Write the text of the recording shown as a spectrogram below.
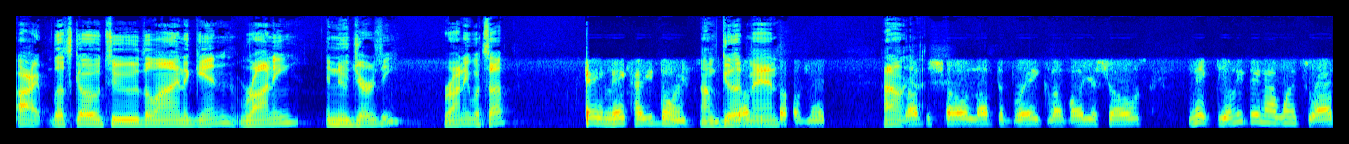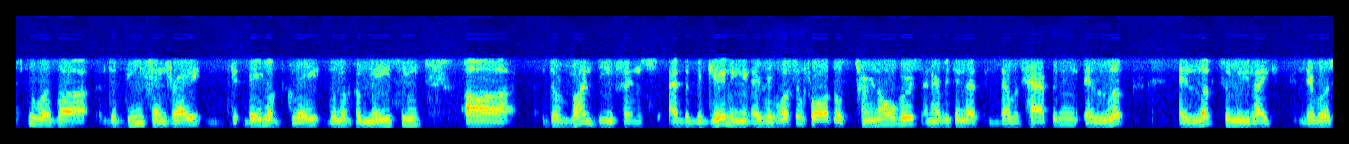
All right, let's go to the line again. Ronnie in New Jersey. Ronnie, what's up? Hey Nick, how you doing? I'm good, Love man. I don't love the show, love the break, love all your shows. Nick, the only thing I wanted to ask you was uh, the defense, right? They looked great. They looked amazing. Uh, the run defense at the beginning, if it wasn't for all those turnovers and everything that that was happening, it looked it looked to me like they was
